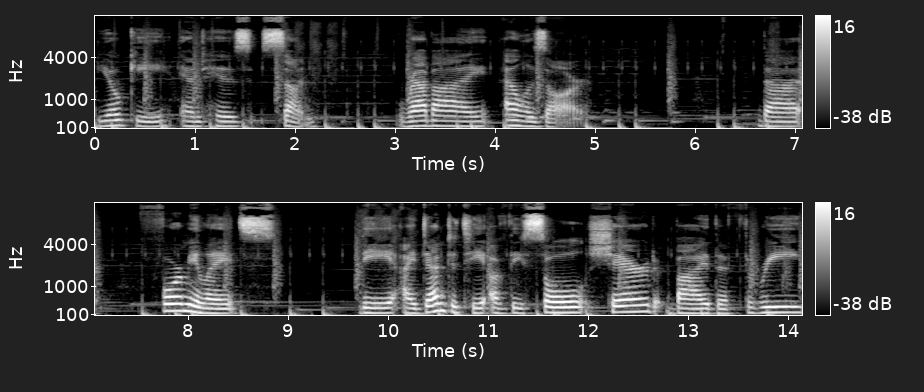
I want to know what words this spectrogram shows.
Yochai and his son, Rabbi Elazar, that formulates the identity of the soul shared by the three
